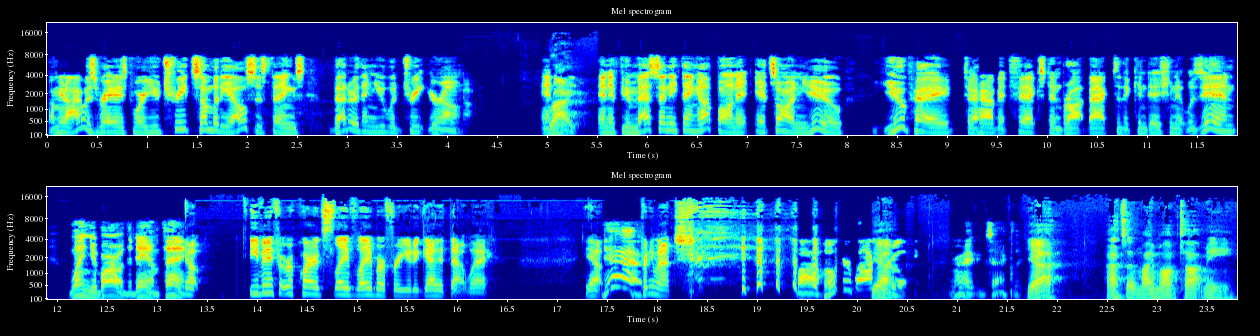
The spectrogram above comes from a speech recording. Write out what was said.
I mean, I was raised where you treat somebody else's things better than you would treat your own. And, Right. And if you mess anything up on it, it's on you. You pay to have it fixed and brought back to the condition it was in when you borrowed the damn thing. Yep. Even if it required slave labor for you to get it that way. Yeah. Yeah. Pretty much. By hook or by Yeah. crook. Right. Exactly. Yeah, that's what my mom taught me.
